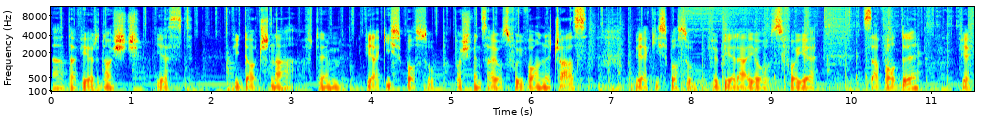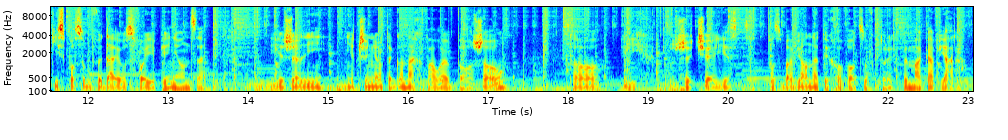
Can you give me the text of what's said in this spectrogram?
a ta wierność jest widoczna w tym, w jaki sposób poświęcają swój wolny czas, w jaki sposób wybierają swoje zawody, w jaki sposób wydają swoje pieniądze. Jeżeli nie czynią tego na chwałę Bożą, to ich życie jest pozbawione tych owoców, których wymaga wiara.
